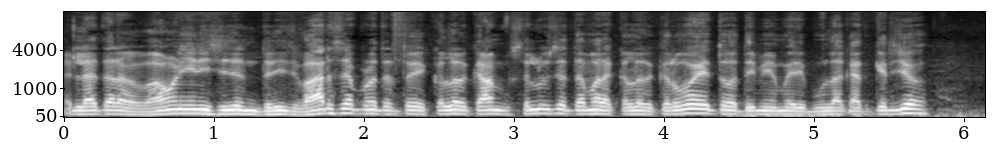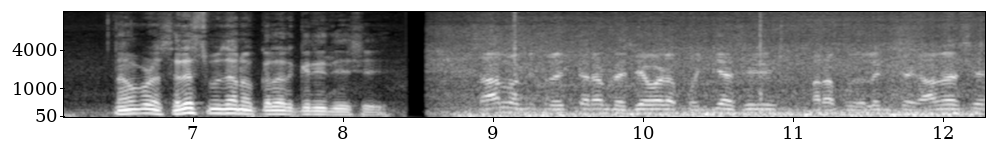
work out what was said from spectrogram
એટલે અત્યારે વાવણીની સિઝન ધરી વાર છે, પણ અત્યારે તો એ કલર કામ ચાલુ છે. તમારે કલર કરવો હોય તો તમે અમારી મુલાકાત કરજો. તમે પણ સરસ મજાનો કલર કરી દેશે. ચાલો મિત્રો, અત્યારે આપણે જેવાડા પહોંચ્યા છીએ. મારા કોઈ અલગ છે આવે છે?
